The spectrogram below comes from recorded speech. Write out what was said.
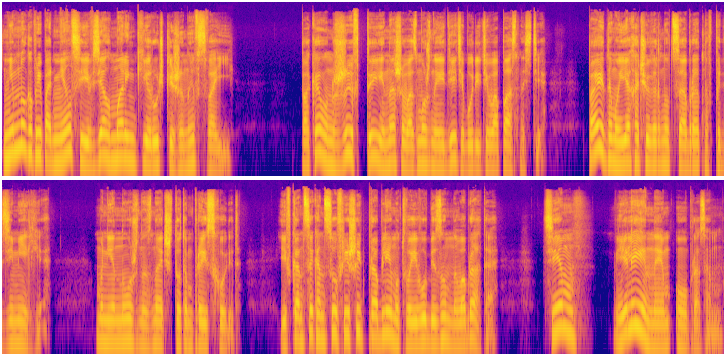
немного приподнялся и взял маленькие ручки жены в свои. Пока он жив, ты и наши возможные дети будете в опасности. Поэтому я хочу вернуться обратно в подземелье. Мне нужно знать, что там происходит. И в конце концов решить проблему твоего безумного брата. Тем или иным образом.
